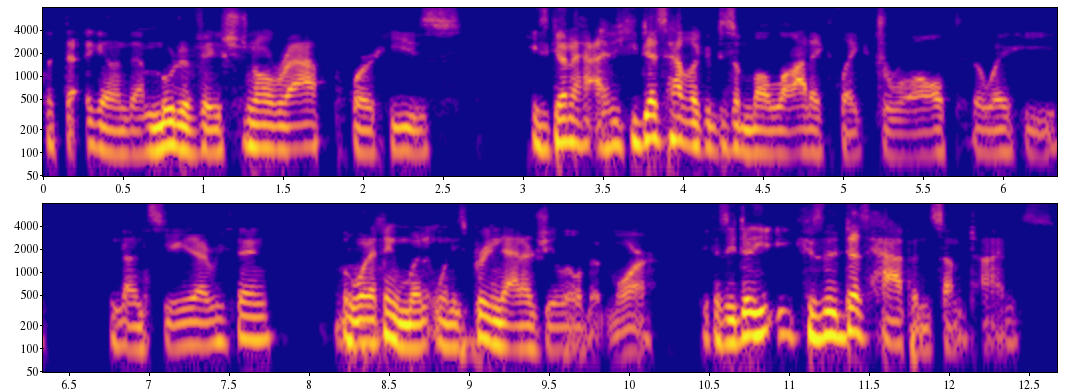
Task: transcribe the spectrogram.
like that again, that motivational rap where he's he's gonna have, he does have like just a melodic like drawl to the way he enunciate everything. But when I think when when he's bringing the energy a little bit more because he does because it does happen sometimes.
